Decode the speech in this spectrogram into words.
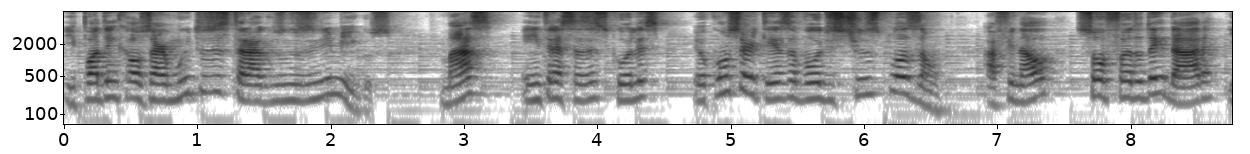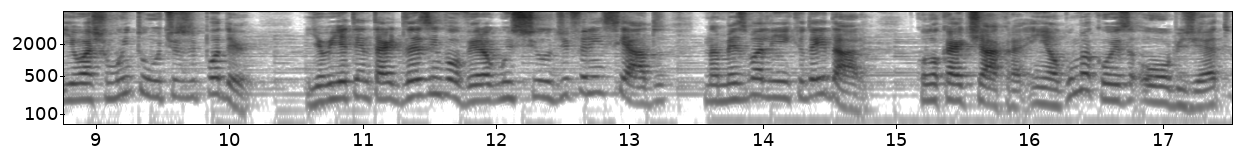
e podem causar muitos estragos nos inimigos. Mas, entre essas escolhas, eu com certeza vou de estilo explosão. Afinal, sou fã do Deidara e eu acho muito útil esse poder. E eu ia tentar desenvolver algum estilo diferenciado na mesma linha que o Deidara, colocar chakra em alguma coisa ou objeto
